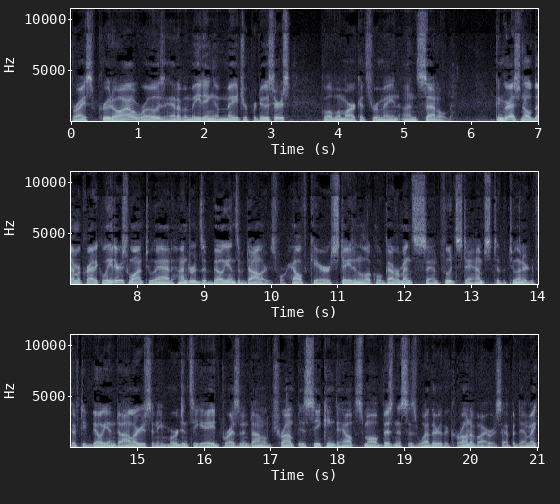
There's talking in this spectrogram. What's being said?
Price of crude oil rose ahead of a meeting of major producers. Global markets remain unsettled. Congressional Democratic leaders want to add hundreds of billions of dollars for health care, state and local governments, and food stamps to the $250 billion in emergency aid President Donald Trump is seeking to help small businesses weather the coronavirus epidemic.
